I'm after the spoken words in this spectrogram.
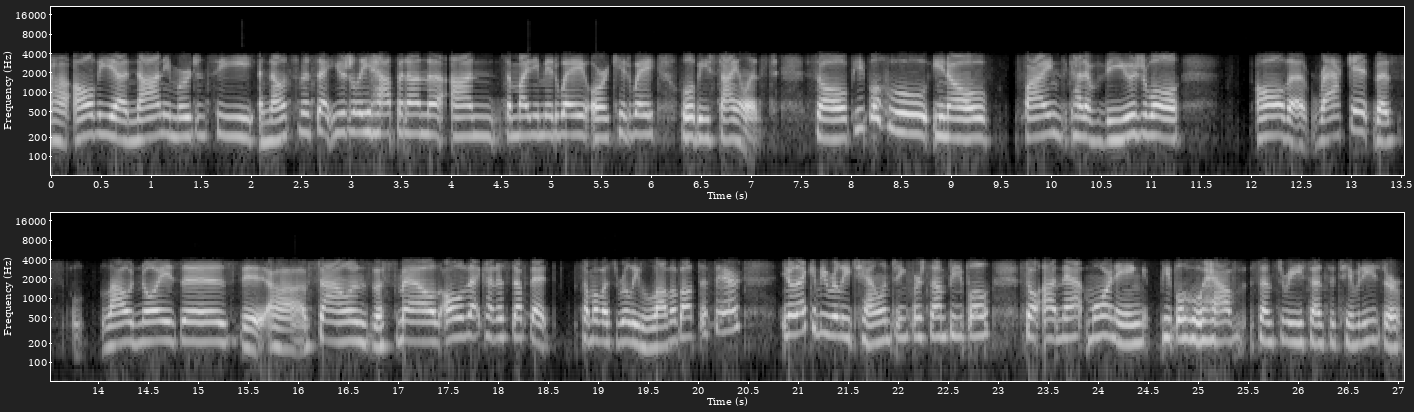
uh, all the uh, non-emergency announcements that usually happen on the on the Mighty Midway or Kidway will be silenced. So people who you know find kind of the usual all the racket, the loud noises, the uh, sounds, the smells, all of that kind of stuff that some of us really love about the fair, you know, that can be really challenging for some people. So on that morning, people who have sensory sensitivities or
